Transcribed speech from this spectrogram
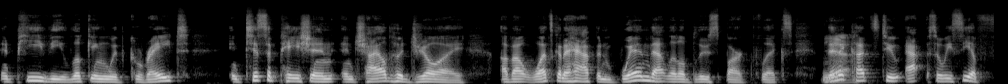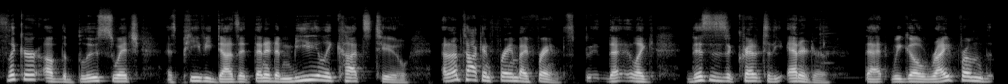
and Peevy looking with great anticipation and childhood joy about what's going to happen when that little blue spark flicks. Then Yeah. it cuts to so we see a flicker of the blue switch as Peevy does it. Then it immediately cuts to, and I'm talking frame by frame. That like this is a credit to the editor that we go right from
